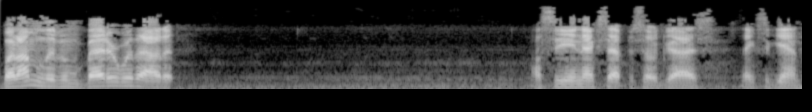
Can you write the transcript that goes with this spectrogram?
but I'm living better without it. I'll see you next episode, guys. Thanks again.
